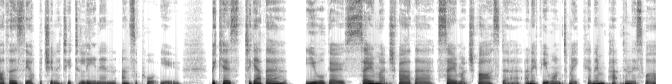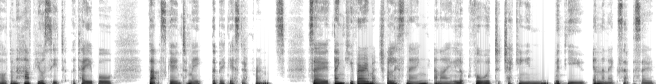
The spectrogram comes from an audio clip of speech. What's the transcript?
others the opportunity to lean in and support you because together you will go so much further, so much faster. And if you want to make an impact in this world and have your seat at the table, that's going to make the biggest difference. So, thank you very much for listening, and I look forward to checking in with you in the next episode.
